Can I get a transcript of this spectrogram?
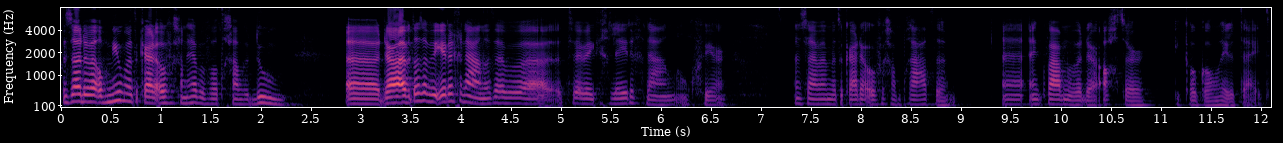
zouden wij opnieuw met elkaar erover gaan hebben, wat gaan we doen? Eh, daar, dat hebben we eerder gedaan, dat hebben we twee weken geleden gedaan ongeveer. En zijn we met elkaar daarover gaan praten. En kwamen we erachter, ik ook al een hele tijd,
